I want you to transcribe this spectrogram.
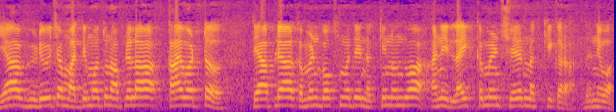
या व्हिडिओच्या माध्यमातून आपल्याला काय वाटतं ते आपल्या कमेंट बॉक्समध्ये नक्की नोंदवा आणि लाईक कमेंट शेअर नक्की करा. धन्यवाद.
